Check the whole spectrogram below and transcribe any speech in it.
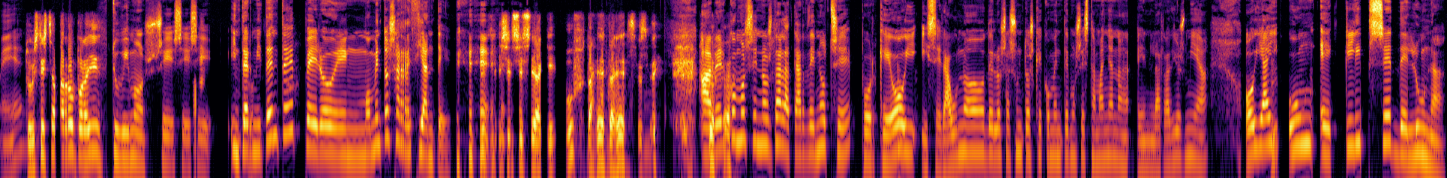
¿eh? ¿Tuvisteis chaparrón por allí? Tuvimos, sí, sí, sí intermitente, pero en momentos arreciante. Sí, sí, sí, aquí. Uf, también, también. A ver cómo se nos da la tarde-noche, porque hoy, y será uno de los asuntos que comentemos esta mañana en la radio mía, hoy hay un eclipse de luna,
